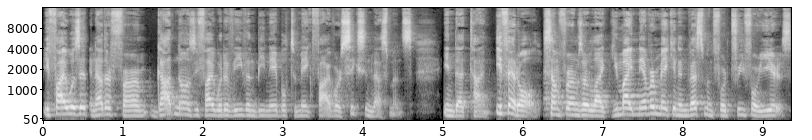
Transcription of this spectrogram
if I was at another firm, God knows if I would have even been able to make five or six investments in that time, if at all. Some firms are like, you might never make an investment for three, four years.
